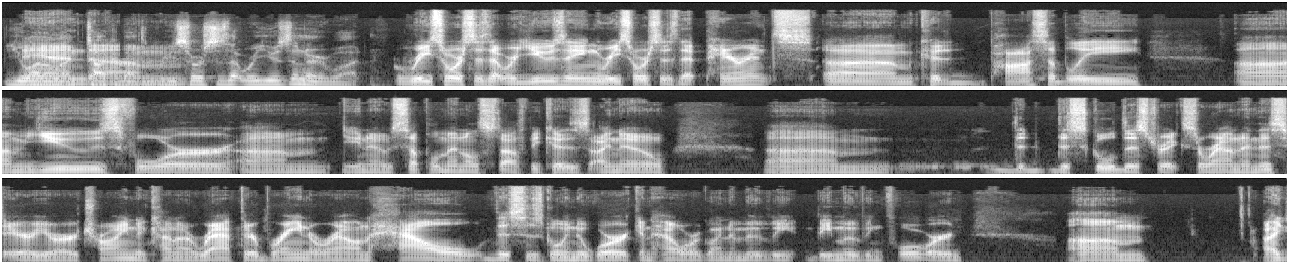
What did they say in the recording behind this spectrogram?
You want to like And, talk about the um, resources that we're using, or what? resources that we're using, resources that parents um, could possibly um, use for um, you know supplemental stuff because I know um, the the school districts around in this area are trying to kind of wrap their brain around how this is going to work and how we're going to move be moving forward. Um, I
